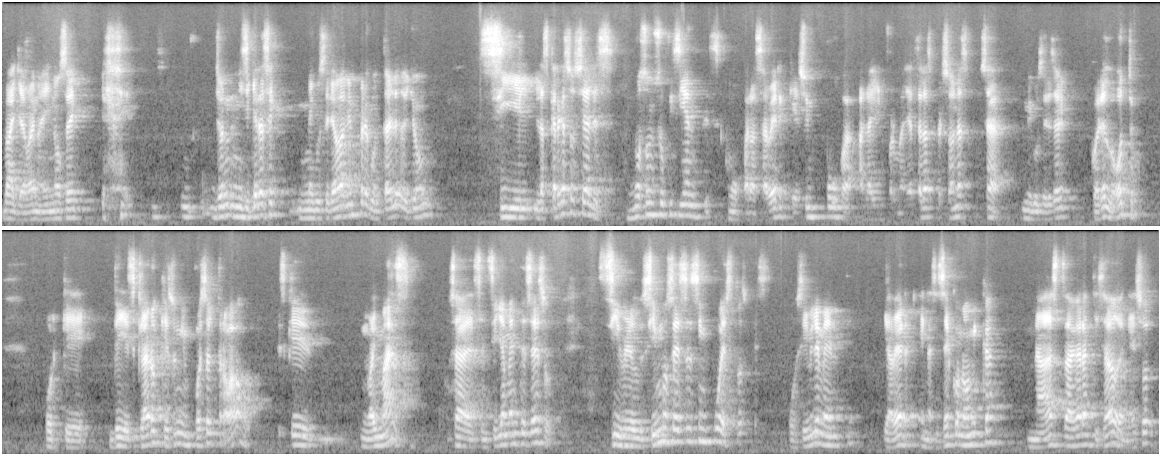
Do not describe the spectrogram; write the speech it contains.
Vaya, bueno, ahí no sé, yo ni siquiera sé, me gustaría más bien preguntarle a John si las cargas sociales no son suficientes como para saber que eso empuja a la informalidad de las personas, o sea, me gustaría saber cuál es lo otro, porque es claro que es un impuesto al trabajo, es que no hay más, o sea, sencillamente es eso. Si reducimos esos impuestos, pues posiblemente, y a ver, en la ciencia económica nada está garantizado, en eso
